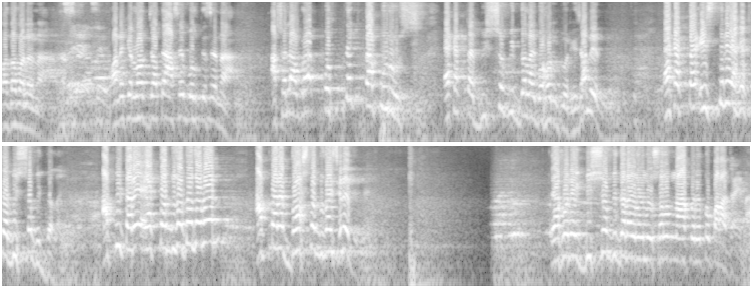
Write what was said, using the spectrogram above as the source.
কথা বলে না। অনেকে লজ্জাতে আছে বলতেছে না। আসলে আমরা প্রত্যেকটা পুরুষ এক একটা বিশ্ববিদ্যালয় বহন করি, জানেন? এক একটা স্ত্রী এক একটা বিশ্ববিদ্যালয়। আপনি তারে একটা বুঝাতে যাবেন আপনারা দশটা বুঝাই ছেড়ে দেবে এখন এই বিশ্ববিদ্যালয়ের অনুসরণ না করে তো পারা যায় না।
